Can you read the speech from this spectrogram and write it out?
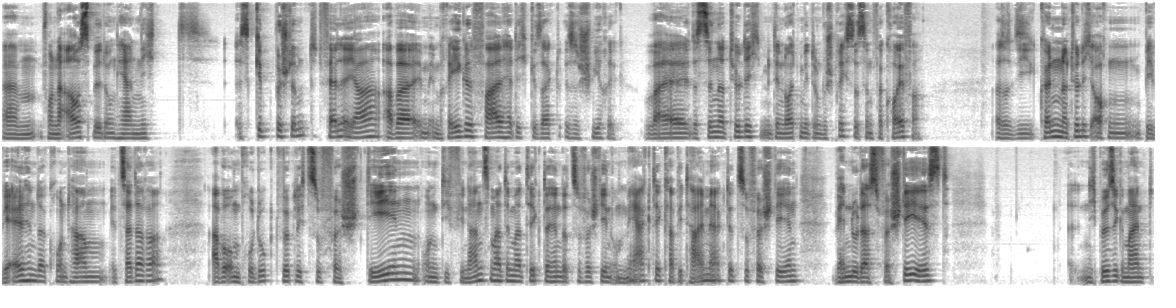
ähm, von der Ausbildung her nicht. Es gibt bestimmt Fälle, ja, aber im, im Regelfall hätte ich gesagt, ist es schwierig. Weil das sind natürlich mit den Leuten, mit denen du sprichst, das sind Verkäufer. Also die können natürlich auch einen BWL-Hintergrund haben, etc. Aber um Produkt wirklich zu verstehen und die Finanzmathematik dahinter zu verstehen, um Märkte, Kapitalmärkte zu verstehen, wenn du das verstehst, nicht böse gemeint,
